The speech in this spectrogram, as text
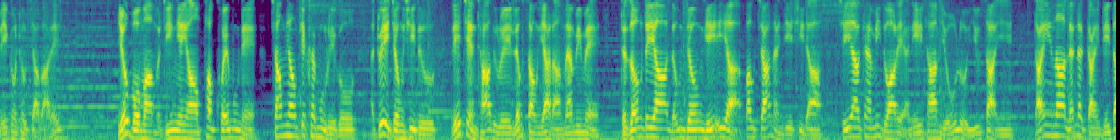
မေးခွန်းထုတ်ကြပါတယ်။မြို့ပေါ်မှာမတည်ငြိမ်အောင်ဖောက်ခွဲမှုနဲ့ချောင်းမြောင်းပြစ်ခတ်မှုတွေကိုအတွေ့အကြုံရှိသူလေ့ကျင့်ထားသူတွေလှုပ်ဆောင်ရတာမှန်ပေမဲ့တစုံတရာလုံခြုံရေးအရာပေါက်ကြားနိုင်ခြေရှိတာခြေရာခံမိသွားတဲ့အနေအထားမျိုးလို့ယူဆရင် တိုင်းရင်းသားလက်နက်ကင်ဒေသ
